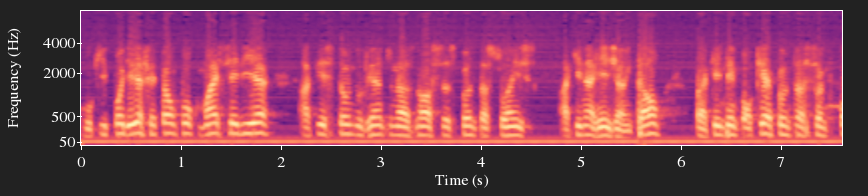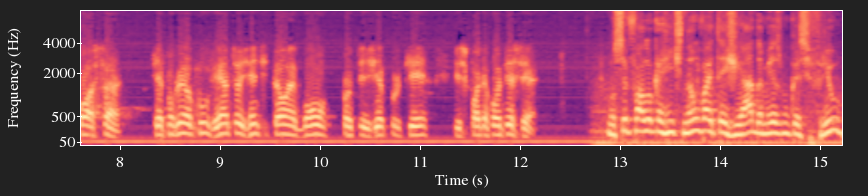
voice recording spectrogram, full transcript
o que poderia afetar um pouco mais seria a questão do vento nas nossas plantações aqui na região. Então, para quem tem qualquer plantação que possa ter problema com o vento, a gente então é bom proteger porque isso pode acontecer. Você falou que a gente não vai ter geada mesmo com esse frio?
